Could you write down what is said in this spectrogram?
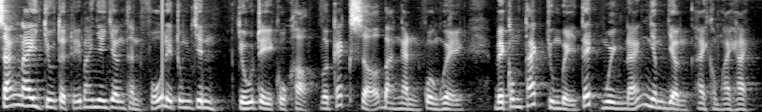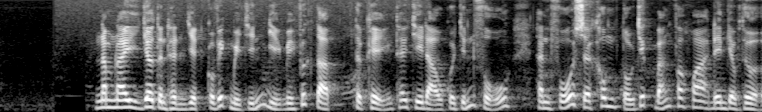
Sáng nay, Chủ tịch Ủy ban Nhân dân thành phố Lê Trung Chinh chủ trì cuộc họp với các sở ban ngành quận huyện về công tác chuẩn bị Tết Nguyên đán nhâm dần 2022. Năm nay, do tình hình dịch COVID-19 diễn biến phức tạp, thực hiện theo chỉ đạo của chính phủ, thành phố sẽ không tổ chức bắn pháo hoa đêm giao thừa.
